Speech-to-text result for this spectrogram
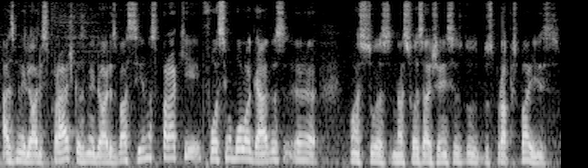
as melhores práticas, as melhores vacinas para que fossem homologadas eh, com as suas, nas suas agências do, dos próprios países.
